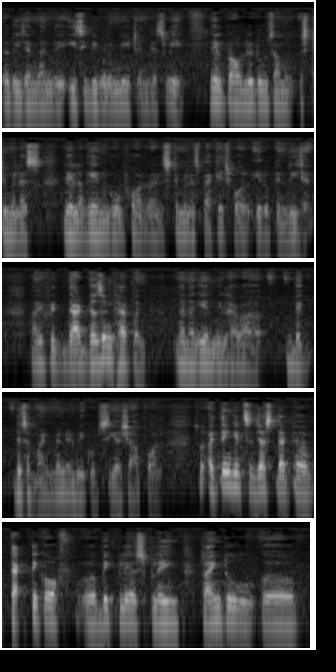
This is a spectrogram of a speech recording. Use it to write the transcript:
region when the ECB will meet in this week, they'll probably do some stimulus. They'll again go for a stimulus package for European region. Now if it, that doesn't happen, then again we'll have a big disappointment and we could see a sharp fall. So I think it's just that uh, tactic of uh, big players playing, trying to uh,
